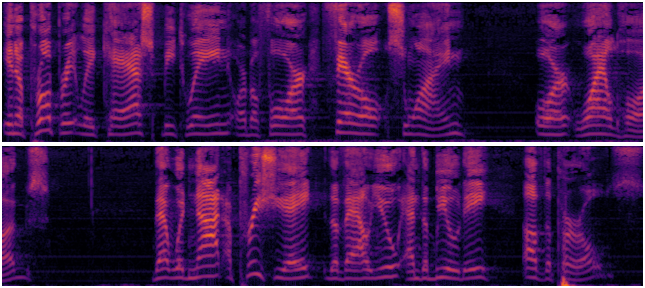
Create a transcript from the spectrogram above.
inappropriately cast between or before feral swine or wild hogs that would not appreciate the value and the beauty of the pearls,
